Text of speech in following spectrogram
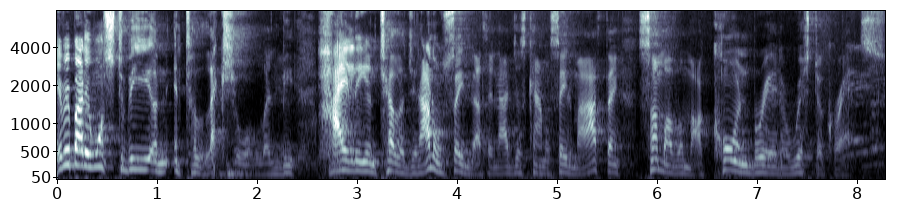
Everybody wants to be an intellectual and be highly intelligent. I don't say nothing. I just kind of say to them, I think some of them are cornbread aristocrats.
